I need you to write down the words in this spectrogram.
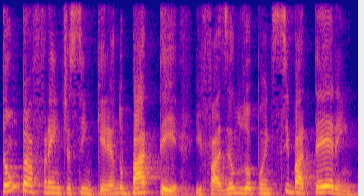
tão pra frente assim, querendo bater e fazendo os oponentes se baterem,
